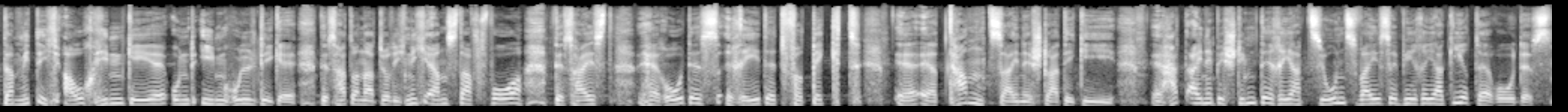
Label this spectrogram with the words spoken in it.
damit ich auch hingehe und ihm huldige. Das hat er natürlich nicht ernsthaft vor. Das heißt, Herodes redet verdeckt. Er, er tarnt seine Strategie. Er hat eine bestimmte Reaktionsweise. Wie reagiert Herodes?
